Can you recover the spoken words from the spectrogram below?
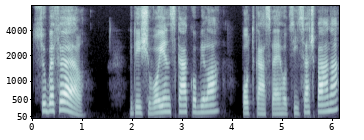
Co befehl? Když vojenská kobila potká svého císařpána,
